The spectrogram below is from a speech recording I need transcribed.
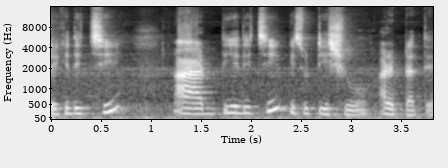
রেখে দিচ্ছি। আর দিয়ে দিচ্ছি কিছু টিস্যু আরেকটাতে।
